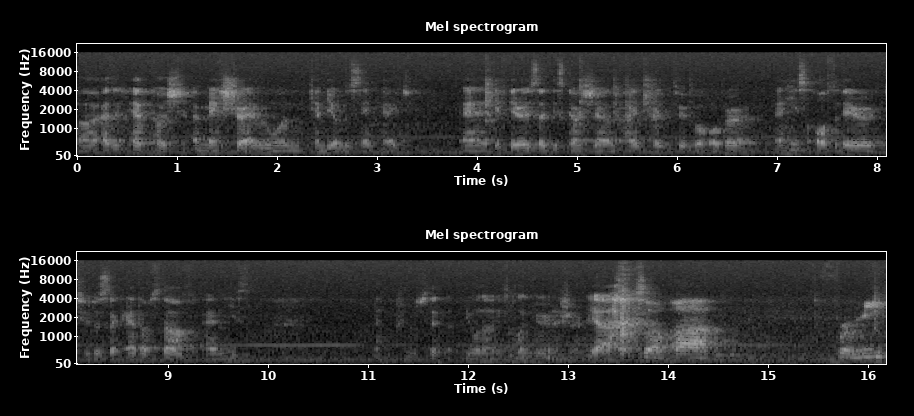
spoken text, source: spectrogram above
uh, as a head coach, I make sure everyone can be on the same page. And if there is a discussion, I try to go over. And he's also there to just like add up stuff. And he's pretty much that. You wanna explain your? Sure. Yeah. So uh, for me,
